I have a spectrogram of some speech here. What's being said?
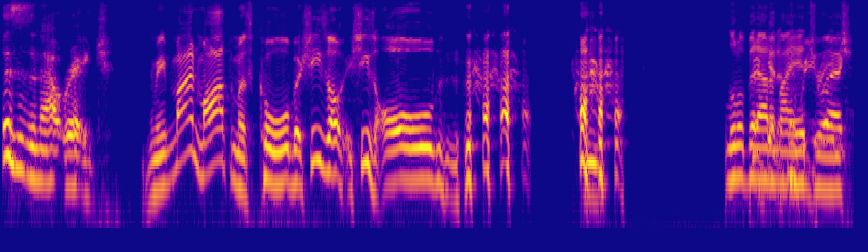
This is an outrage. I mean, Mon Mothma's cool, but she's o- she's old. A little bit out of my age range.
